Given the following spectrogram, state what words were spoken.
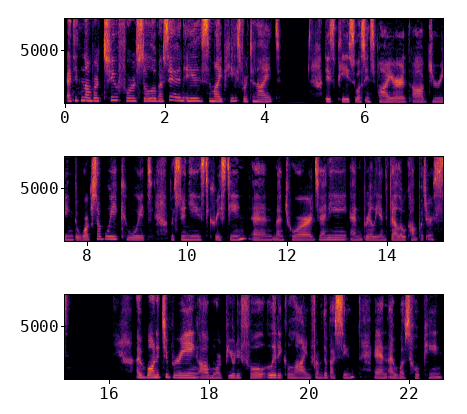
Edit number two for Solo Bassoon is my piece for tonight. This piece was inspired uh, during the workshop week with bassoonist Christine and mentor Jenni and brilliant fellow composers. I wanted to bring a more beautiful lyrical line from the bassoon, and I was hoping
